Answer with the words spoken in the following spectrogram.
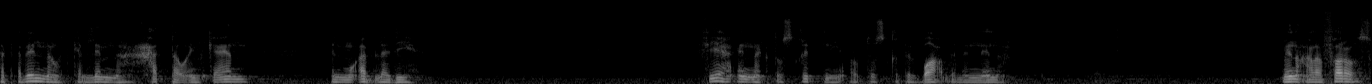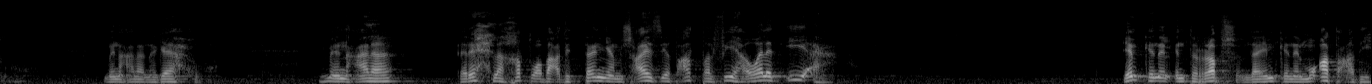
ما تقابلنا وتكلمنا حتى وإن كان المقابلة دي فيها إنك تسقطني أو تسقط البعض مننا. من على فرسه. من على نجاحه من على رحلة خطوة بعد التانية مش عايز يتعطل فيها ولا دقيقة. يمكن الانتربشن ده يمكن المقاطعة دي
